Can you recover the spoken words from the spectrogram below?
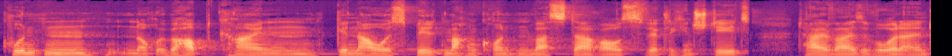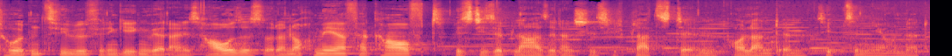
Kunden noch überhaupt kein genaues Bild machen konnten, was daraus wirklich entsteht. Teilweise wurde eine Tulpenzwiebel für den Gegenwert eines Hauses oder noch mehr verkauft, bis diese Blase dann schließlich platzte in Holland im 17. Jahrhundert.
